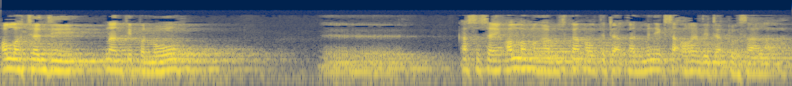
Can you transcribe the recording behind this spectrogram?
Allah janji nanti penuh, Kasih sayang Allah mengharuskan Allah tidak akan menyiksa orang yang tidak bersalah.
